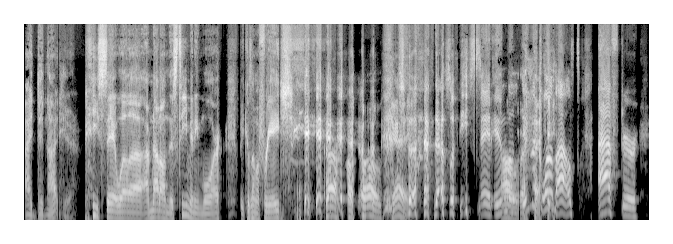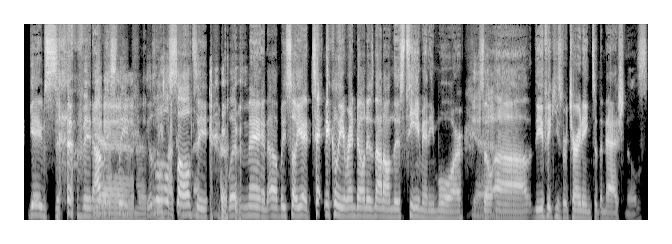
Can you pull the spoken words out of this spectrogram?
I did not hear. He said, "Well, uh, I'm not on this team anymore because I'm a free agent." okay. That's what he said in the All in the clubhouse after game seven. Obviously, he was a little salty, but man, uh, but so yeah, technically Rendon is not on this team anymore. yeah. So, uh, do you think he's returning to the Nationals?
